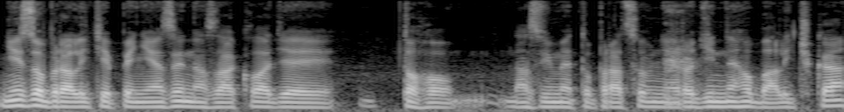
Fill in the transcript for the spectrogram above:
nezobrali tie peniaze na základe toho, nazvime to pracovne, rodinného balíčka.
